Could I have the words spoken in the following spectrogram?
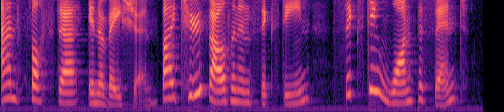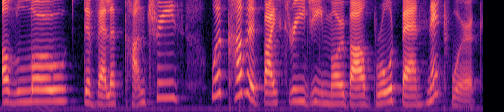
and foster innovation. By 2016, 61% of low developed countries were covered by 3G mobile broadband network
